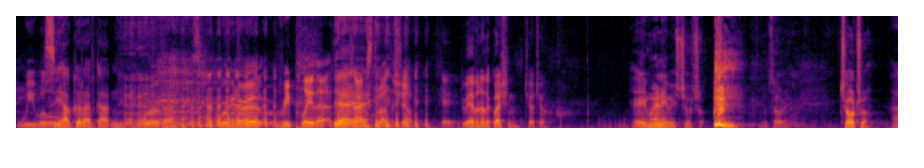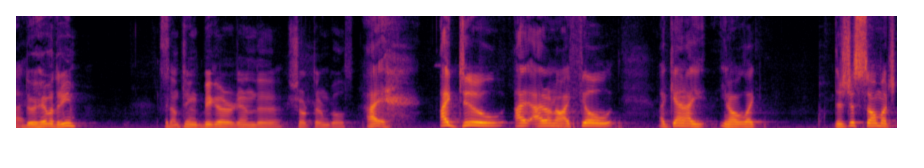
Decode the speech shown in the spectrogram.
we will. See how good I've gotten. we're, we're gonna re- replay that a couple Yeah, yeah, times yeah. throughout the show. Okay. Do we have another question, Jojo? Hey, my name is Chocho. I'm sorry. Chocho. Hi. Do you have a dream? Something bigger than the short-term goals? I, I do. I, I don't know. I feel, again, I you know like, there's just so much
